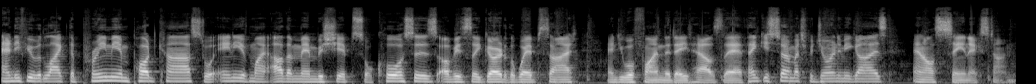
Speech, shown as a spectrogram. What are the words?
And if you would like the premium podcast or any of my other memberships or courses, obviously go to the website and you will find the details there. Thank you so much for joining me, guys, and I'll see you next time.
